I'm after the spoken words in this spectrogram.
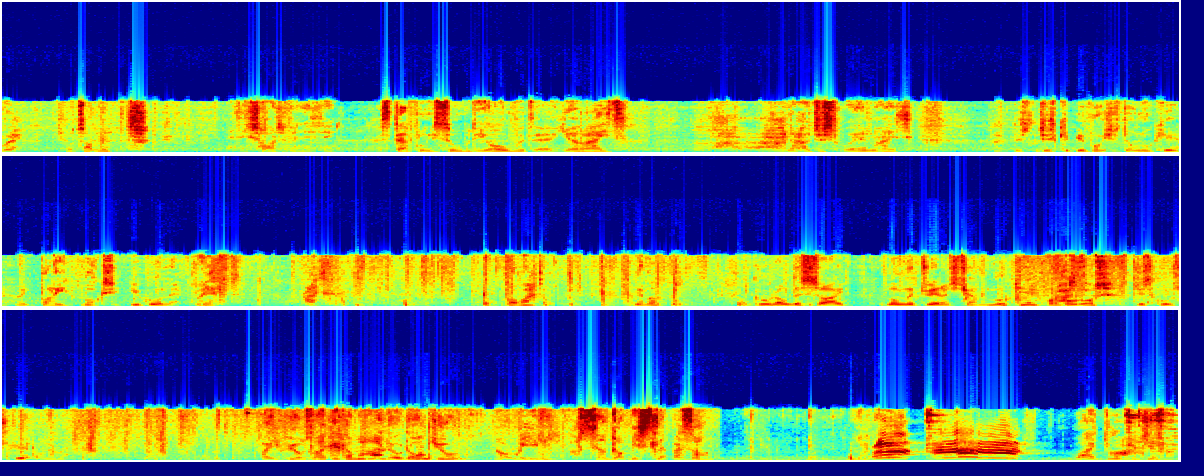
Wait, what's happening? Any sort of anything. There's definitely somebody over there. You're right. Now, just swear, mate. Listen, just keep your voices down, okay? Right, Barry, Moxey, you go left, right? Right. Brother, Neville, go around this side, along the drainage channel, okay? What about us? Just go straight on. He feels like a commando, don't you? Not really. I've still got my slippers on. Why don't you just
